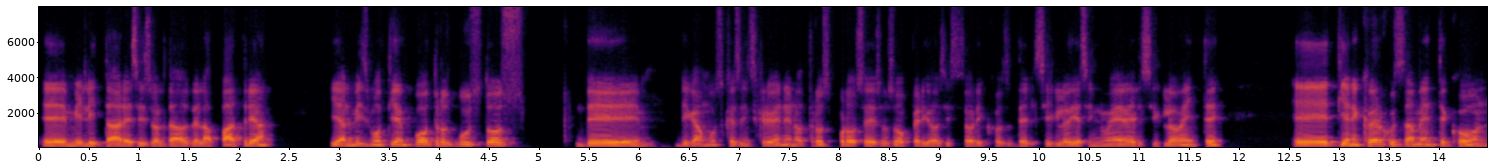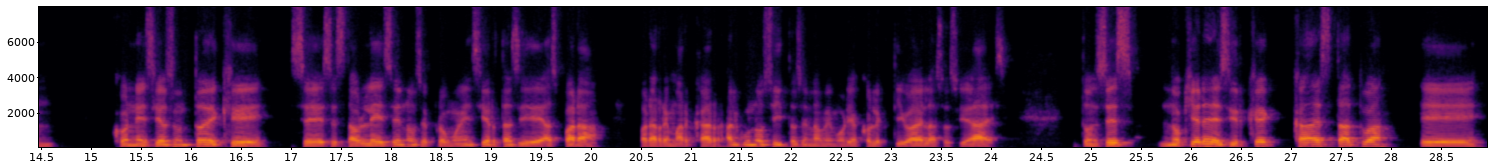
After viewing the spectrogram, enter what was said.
eh, militares y soldados de la patria, y al mismo tiempo otros bustos de, digamos, que se inscriben en otros procesos o periodos históricos del siglo XIX, del siglo XX, eh, tienen que ver justamente con, con ese asunto de que se, establecen o se promueven ciertas ideas para, para remarcar algunos hitos en la memoria colectiva de las sociedades. Entonces, no quiere decir que cada estatua eh,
